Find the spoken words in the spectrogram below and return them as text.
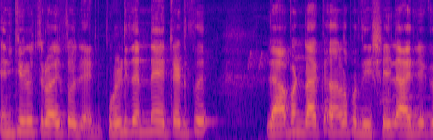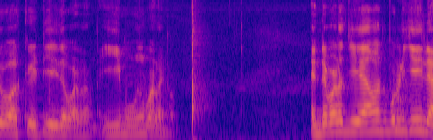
എനിക്കൊരു ഉത്തരവാദിത്വമില്ലായിരുന്നു. പുള്ളി തന്നെ ഏറ്റെടുത്ത് ലാഭം ഉണ്ടാക്കാനുള്ള പ്രതീക്ഷയിൽ ആരോഗ്യ വാക്ക് കിട്ടി ചെയ്ത പടമാണ് ഈ മൂന്ന് പടങ്ങൾ എന്റെ പടം ചെയ്യാമെന്ന് പുള്ളി ചെയ്യില്ല.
